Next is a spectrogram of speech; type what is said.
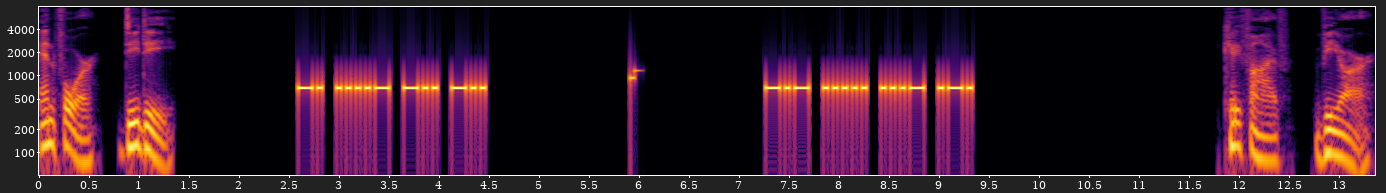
N4, DD. K5, VR.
